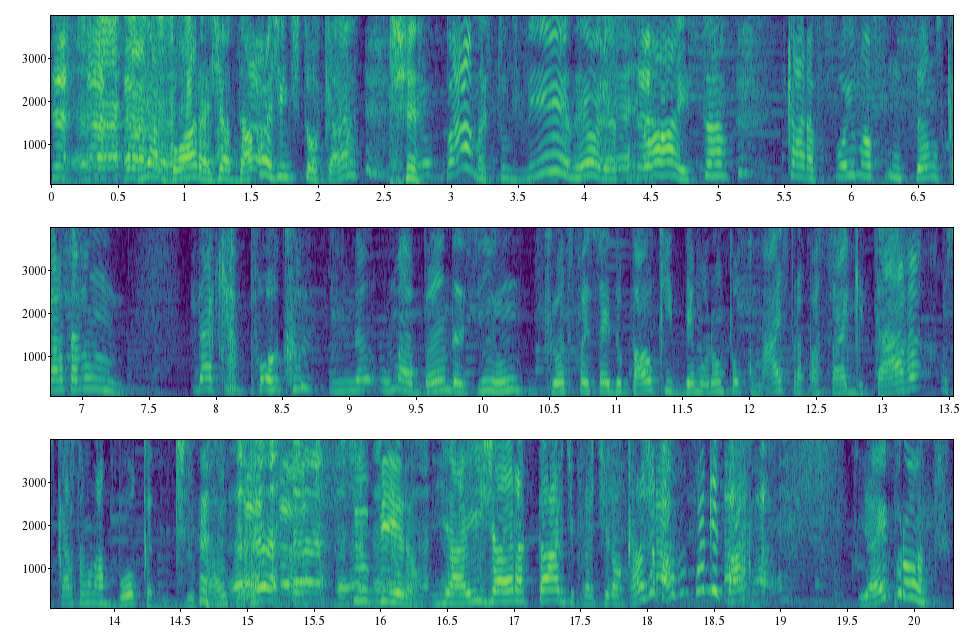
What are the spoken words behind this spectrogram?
E agora, já dá pra gente tocar? Eu, bah, mas tu vê, né, olha só e tal. Cara, foi uma função, os caras estavam... Daqui a pouco, uma banda assim, um que o outro foi sair do palco e demorou um pouco mais pra passar a guitarra, os caras estavam na boca do, do palco, né? subiram. E aí já era tarde pra tirar, o cara já tava com a guitarra. E aí pronto.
